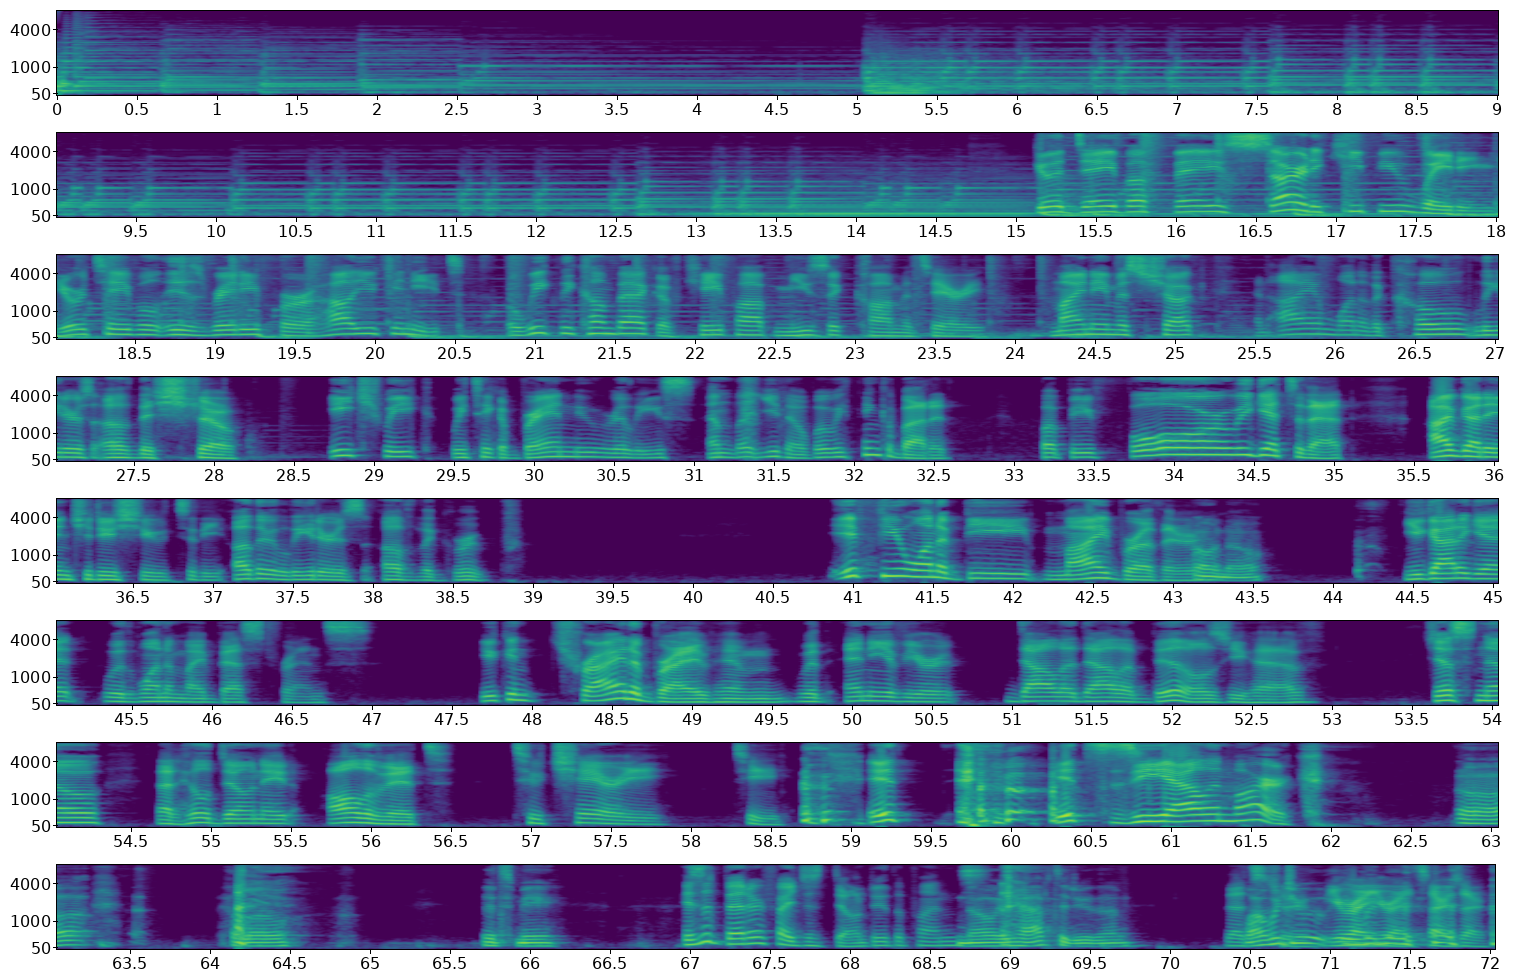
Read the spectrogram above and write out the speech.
Good day, buffets. Sorry to keep you waiting. Your table is ready for How You Can Eat, a weekly comeback of K pop music commentary. My name is Chuck, and I am one of the co leaders of this show. Each week, we take a brand new release and let you know what we think about it. But before we get to that, I've got to introduce you to the other leaders of the group. If you want to be my brother, Oh no. you got to get with one of my best friends. You can try to bribe him with any of your dollar dollar bills you have. Just know that he'll donate all of it to charity. it it's Z Allen Mark. Uh, hello. it's me. Is it better if I just don't do the puns? No, you have to do them. That's why would true. you You're right. You're right. Sorry. Sorry.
